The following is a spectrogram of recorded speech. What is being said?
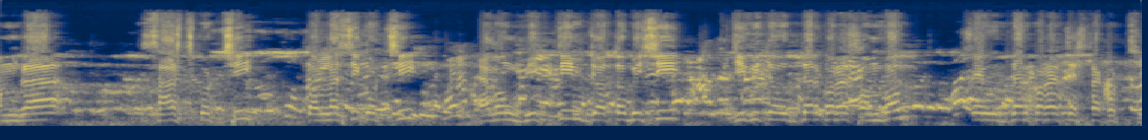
আমরা সার্চ করছি, তল্লাশি করছি এবং ভিকটিম যত বেশি জীবিত উদ্ধার করা সম্ভব, সে উদ্ধার করার চেষ্টা করছি।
